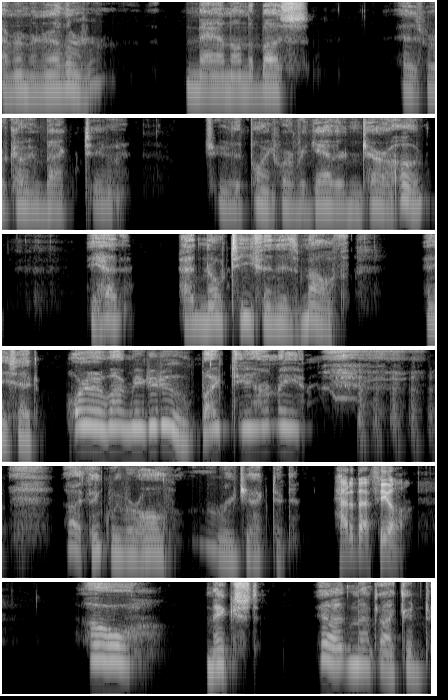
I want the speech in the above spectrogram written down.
I remember another man on the bus as we're coming back to to the point where we gathered in Terre Haute. He had had no teeth in his mouth, and he said, "What do you want me to do? Bite the me?" I think we were all rejected. How did that feel? Oh, mixed. Yeah, it meant I could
